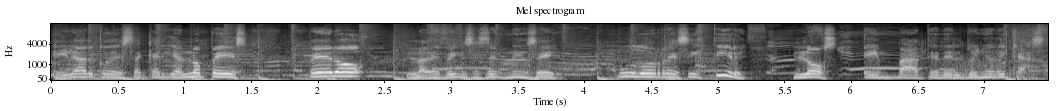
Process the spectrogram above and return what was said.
el arco de Zacarías López, pero la defensa serenense pudo resistir los embates del dueño de casa.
